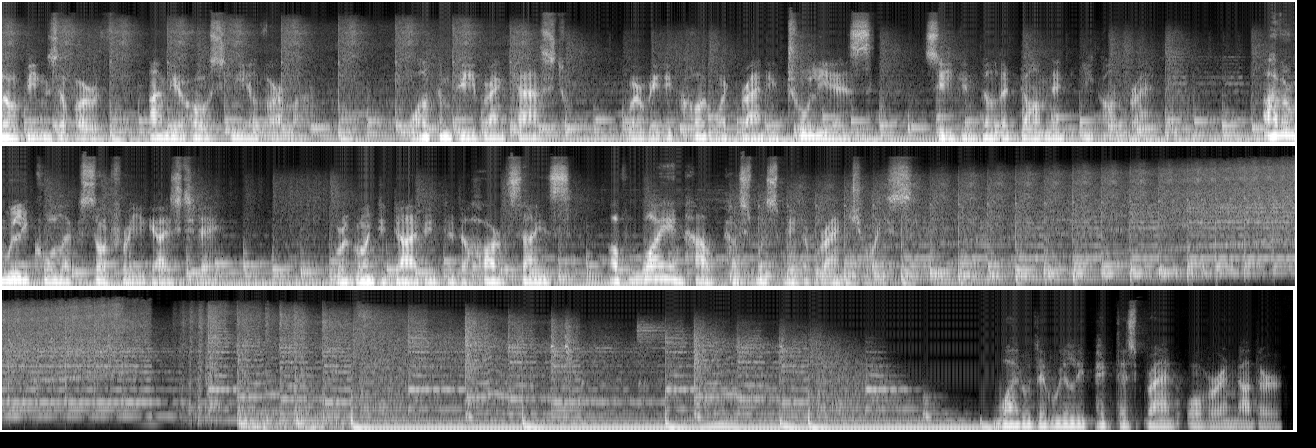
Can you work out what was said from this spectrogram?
Hello, beings of Earth. I'm your host, Neil Verma. Welcome to eBrandcast, where we decode what branding truly is so you can build a dominant ecom brand. I have a really cool episode for you guys today. We're going to dive into the hard science of why and how customers make a brand choice. Why do they really pick this brand over another?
